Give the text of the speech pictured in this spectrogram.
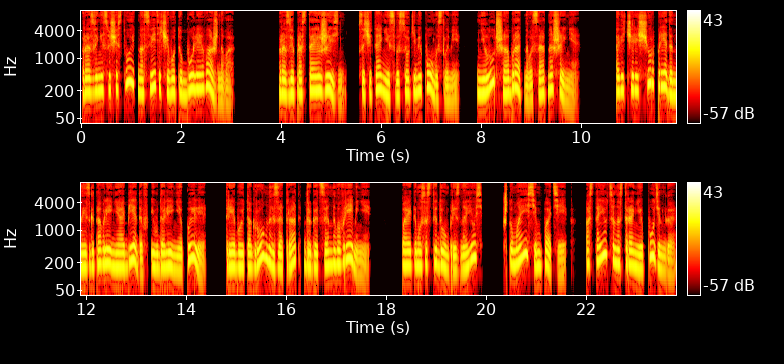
разве не существует на свете чего-то более важного? Разве простая жизнь в сочетании с высокими помыслами не лучше обратного соотношения? А ведь чересчур преданное изготовление обедов и удаление пыли требует огромных затрат драгоценного времени. Поэтому со стыдом признаюсь, что мои симпатии остаются на стороне пудинга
